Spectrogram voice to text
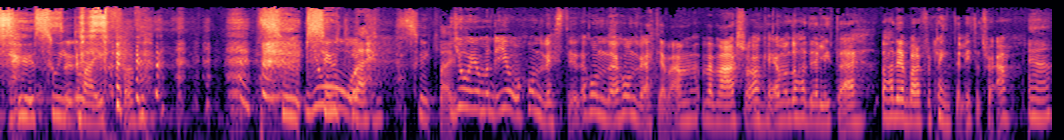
su, sweet Life. su, Jo. Life. Sweet Life. Jo, jo, men, jo hon visste. Hon, hon vet jag vem, vem är så okej, ja, men då hade jag lite, då hade jag bara förtänkt det lite tror jag. Ja.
